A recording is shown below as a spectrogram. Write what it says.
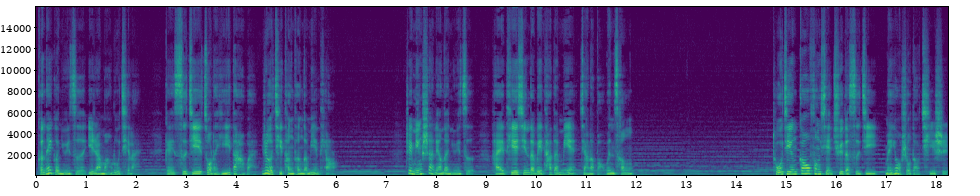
可那个女子依然忙碌起来，给司机做了一大碗热气腾腾的面条。这名善良的女子还贴心地为他的面加了保温层。途经高风险区的司机没有受到歧视，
